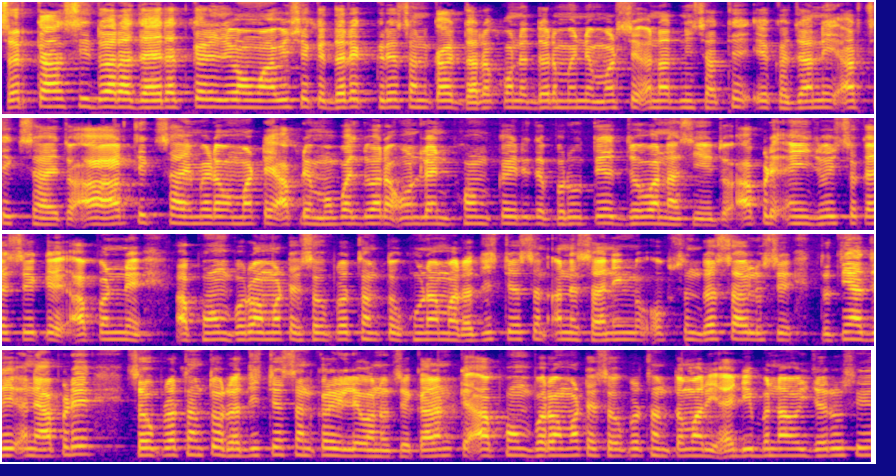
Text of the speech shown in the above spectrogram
સરકારશ્રી દ્વારા જાહેરાત કરી દેવામાં આવી છે કે દરેક રેશન કાર્ડ ધારકોને દર મહિને મળશે અનાજની સાથે એક હજારની આર્થિક સહાય. તો આ આર્થિક સહાય મેળવવા માટે આપણે મોબાઈલ દ્વારા ઓનલાઈન ફોર્મ કઈ રીતે ભરવું તે જોવાના છીએ. તો આપણે અહીં જોઈ શકાય છે કે આપણને આ ફોર્મ ભરવા માટે સૌપ્રથમ તો ખૂણામાં રજિસ્ટ્રેશન અને સાઇનિંગનું ઓપ્શન દર્શાવેલું છે. તો ત્યાં જઈ અને આપણે સૌપ્રથમ તો રજિસ્ટ્રેશન કરી લેવાનું છે. કારણ કે આ ફોર્મ ભરવા માટે સૌપ્રથમ તમારી આઈડી બનાવવી જરૂર છે.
